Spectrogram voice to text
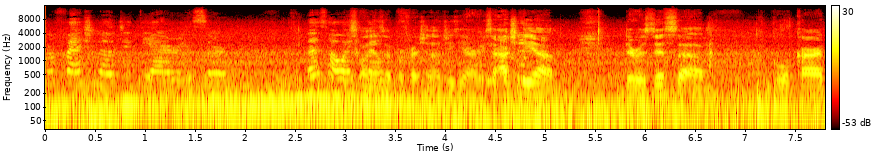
professional GTR racer. That's how I feel. this one felt. is a professional GTR racer actually um, there was this um, go-kart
